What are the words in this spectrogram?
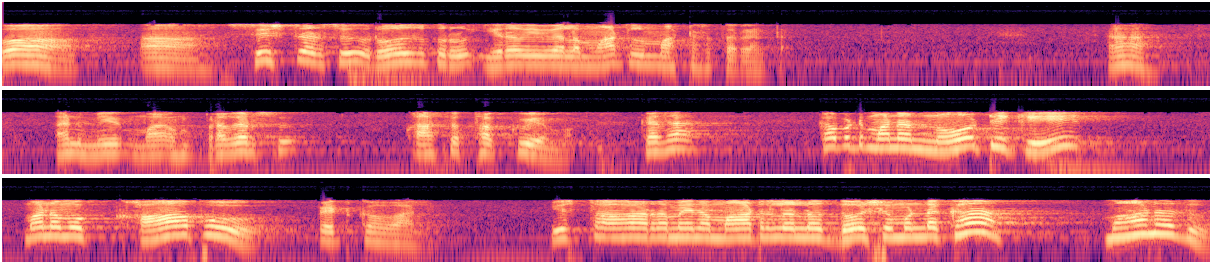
ఓ, సిస్టర్స్ రోజుకు ఇరవై వేల మాటలు మాట్లాడతారంట. అండ్ మీ బ్రదర్స్ కాస్త తక్కువేమో కదా? కాబట్టి మన నోటికి మనము కాపు పెట్టుకోవాలి. విస్తారమైన మాటలలో దోషముండక మానదు.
